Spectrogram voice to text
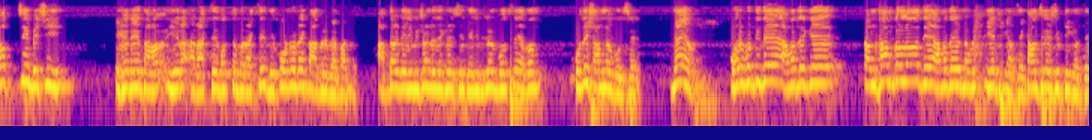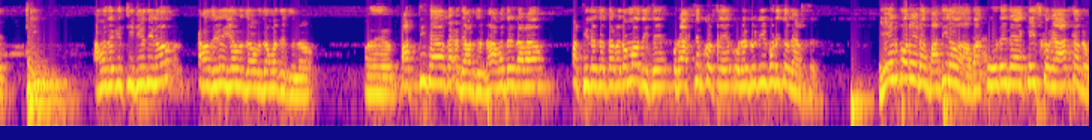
সবচেয়ে বেশি এখানে তারা ইয়ে রাখছে, বক্তব্য রাখছে যে পনেরোটা ক্লাবের ব্যাপারে। আপনারা টেলিভিশনে দেখলে সে টেলিভিশন বলছে এবং ওদের সামনে বলছে। যাই হোক, পরবর্তীতে আমাদেরকে কনফার্ম করল যে আমাদের ইয়ে ঠিক আছে কাউন্সিলরশিপ ঠিক আছে। ঠিক। আমাদেরকে চিঠিও দিল কাউন্সিলর ইয়ে দেওয়ার জন্য আহ, দেওয়ার জন্য। আমাদের দ্বারা প্রার্থীদের তারা জমা দিছে ওরা অ্যাকসেপ্ট করছে ওরা ডিউটির পরে চলে আসছে। এরপরে এটা বাতিল হওয়া বা কোর্টে দেওয়া কেস করে আটকানো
